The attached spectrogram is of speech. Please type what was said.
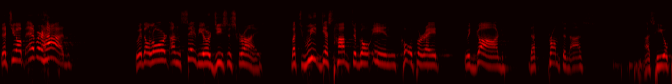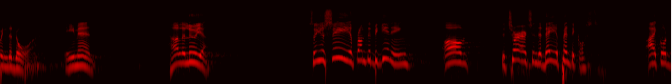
that you have ever had with the Lord and Savior Jesus Christ. But we just have to go in, cooperate with God that prompted us as He opened the door. Amen. Hallelujah. So you see, from the beginning of the church in the day of Pentecost, I could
